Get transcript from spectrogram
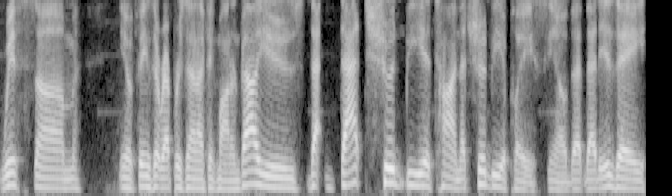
with some, you know, things that represent, I think, modern values, that that should be a time, that should be a place, you know, that that is a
